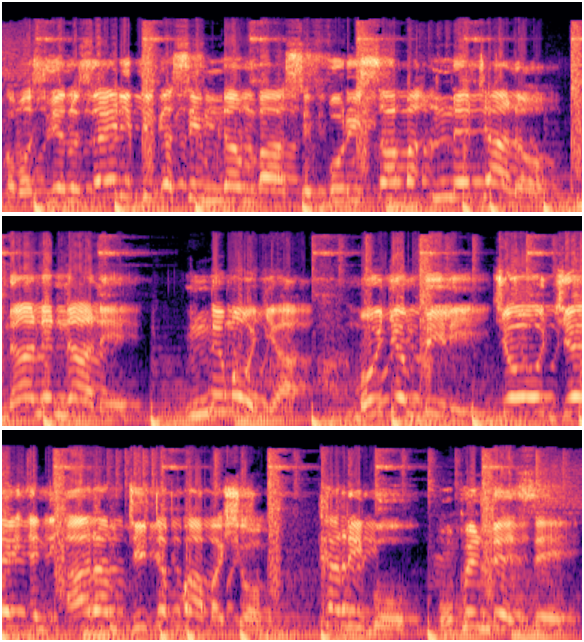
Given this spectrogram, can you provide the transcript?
Kwa mawasiliano zaidi piga simu namba 0745884112. Joe J and R Mtita Barbershop. Karibu upendeze.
